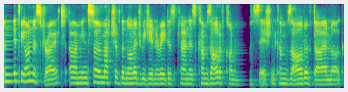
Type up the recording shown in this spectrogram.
Let's be honest, right? I mean, so much of the knowledge we generate as planners comes out of conversation, comes out of dialogue.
